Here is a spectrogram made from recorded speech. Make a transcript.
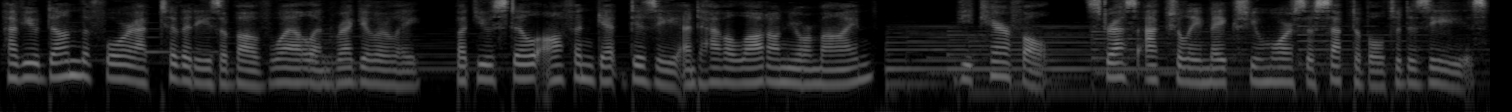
Have you done the four activities above well and regularly, but you still often get dizzy and have a lot on your mind? Be careful, stress actually makes you more susceptible to disease.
